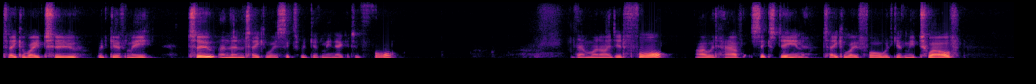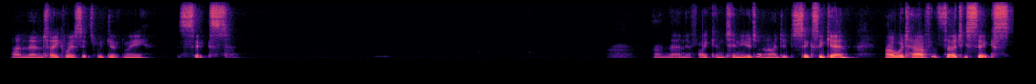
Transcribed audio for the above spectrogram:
Take away 2 would give me 2, and then take away 6 would give me negative 4. Then when I did 4, I would have 16. Take away 4 would give me 12, and then take away 6 would give me 6. And then if I continued and I did 6 again, I would have 36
